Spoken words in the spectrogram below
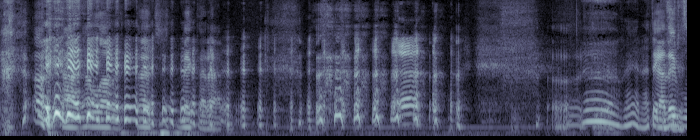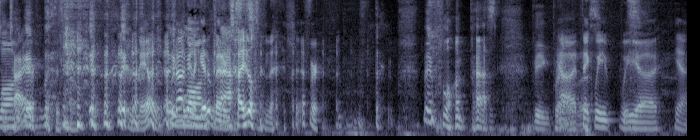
God, I love it. Uh, just make that happen. Oh man, I think Yeah, we should they've just long- retire. they've- at this point. We nailed it. We're not gonna get a better passed. title than that ever. They've long past being proud. Yeah, I of think us. we we uh yeah.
